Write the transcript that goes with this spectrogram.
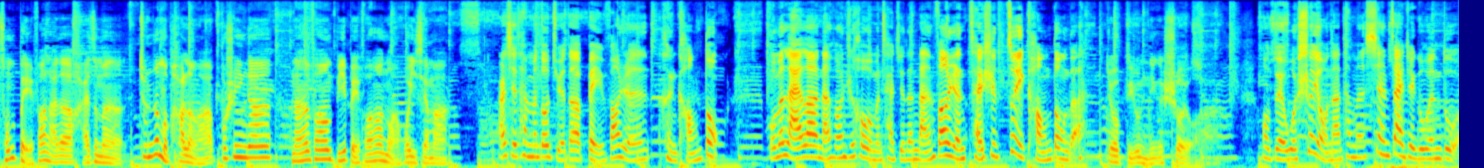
从北方来的孩子们就那么怕冷啊？不是应该南方比北方要暖和一些吗？而且他们都觉得北方人很抗冻。我们来了南方之后，我们才觉得南方人才是最抗冻的。就比如你那个舍友啊，哦，对我舍友呢，他们现在这个温度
